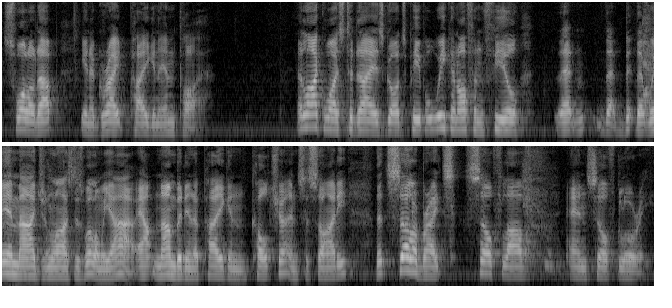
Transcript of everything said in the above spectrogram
swallowed up in a great pagan empire. And likewise, today, as God's people, we can often feel that, that, that we're marginalised as well, and we are, outnumbered in a pagan culture and society that celebrates self love and self glory.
